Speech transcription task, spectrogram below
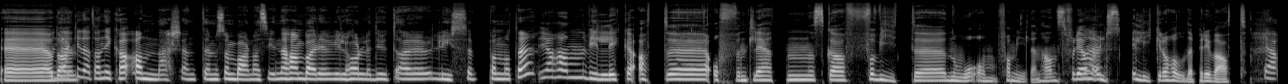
Eh, Men det er ikke det at han ikke har anerkjent dem som barna sine, han bare vil holde de ut av lyset, på en måte? ja, han vil ikke at uh, offentligheten skal få vite noe om familien hans, fordi han liker å holde det privat. Ja.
